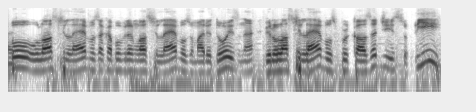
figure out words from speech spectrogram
acabou o Lost Levels, acabou virando Lost Levels, o Mario 2, né? Virou Lost Levels por causa disso. E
